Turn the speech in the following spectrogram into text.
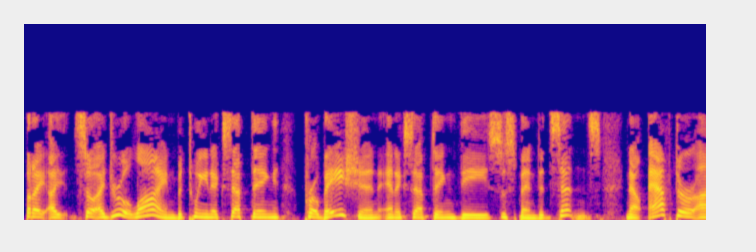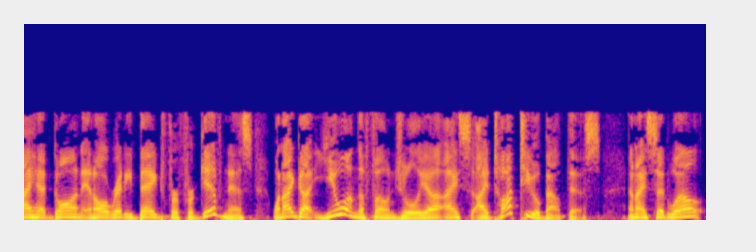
But I, I so I drew a line between accepting probation and accepting the suspended sentence. Now after I had gone and already begged for forgiveness, when I got you on the phone, Julia, I I talked to you about this, and I said, well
